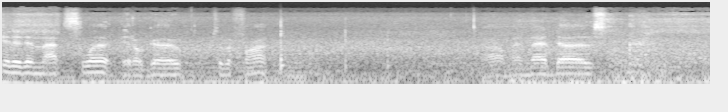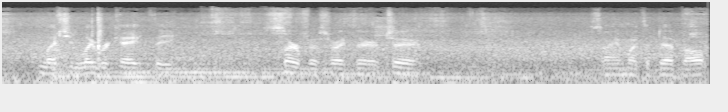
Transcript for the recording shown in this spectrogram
hit it in that slit, it'll go to the front. Um, and that does let you lubricate the surface right there too. Same with the deadbolt.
